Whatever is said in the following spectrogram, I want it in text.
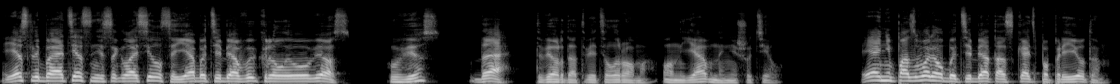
«Если бы отец не согласился, я бы тебя выкрал и увез». «Увез?» «Да», — твердо ответил Рома. Он явно не шутил. «Я не позволил бы тебя таскать по приютам».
